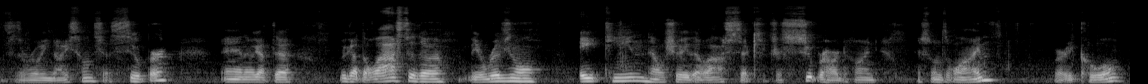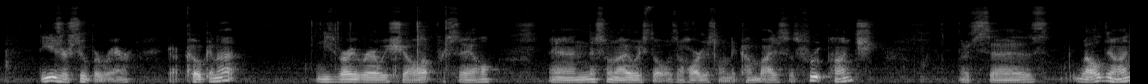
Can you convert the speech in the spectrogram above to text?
This is a really nice one. Says super. And we got the we got the last of the the original 18. I'll show you the last six, which are super hard to find. This one's lime. Very cool. These are super rare. Got coconut. These very rarely show up for sale. And this one I always thought was the hardest one to come by. This is fruit punch which says, well done.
